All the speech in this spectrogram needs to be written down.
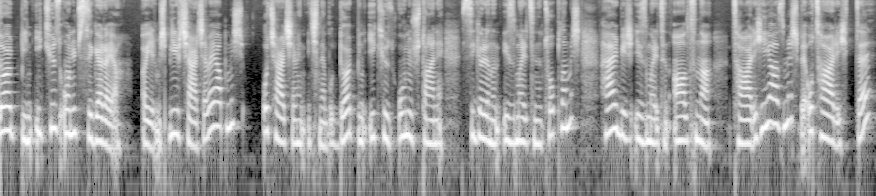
4213 sigaraya ayırmış. Bir çerçeve yapmış. O çerçevenin içine bu 4213 tane sigaranın izmaritini toplamış. Her bir izmaritin altına tarihi yazmış ve o tarihte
